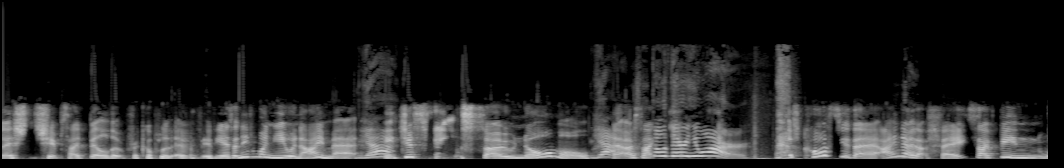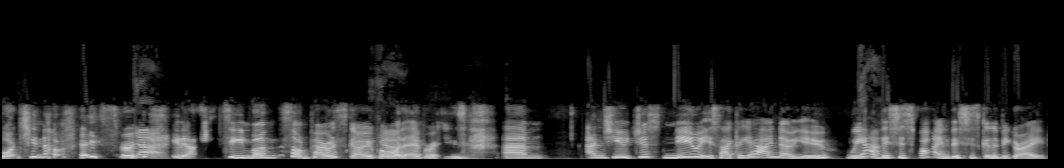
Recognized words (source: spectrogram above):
relationships I'd build up for a couple of, of years, and even when you and I met, Yeah. it just felt so normal. Yeah. I was like, oh, there you are. of course you're there. I know that face. I've been watching that face for Yeah. you know 18 months on Periscope or whatever it is. Um, and you just knew it. It's like, yeah, I know you. We Yeah. this is fine. This is going to be great,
